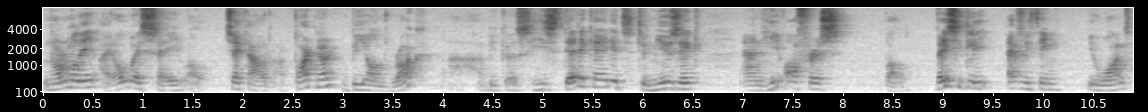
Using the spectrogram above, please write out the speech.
normally I always say, well, check out our partner Beyond Rock uh, because he's dedicated to music and he offers, well, basically everything you want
